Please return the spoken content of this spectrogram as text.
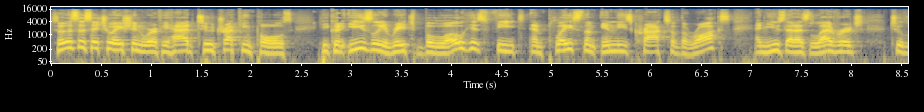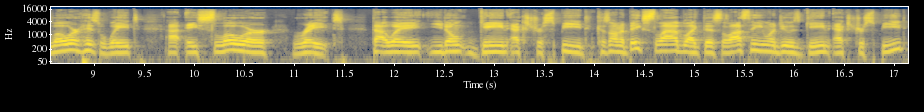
So this is a situation where if he had two trekking poles, he could easily reach below his feet and place them in these cracks of the rocks and use that as leverage to lower his weight at a slower rate. That way you don't gain extra speed because on a big slab like this, the last thing you want to do is gain extra speed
